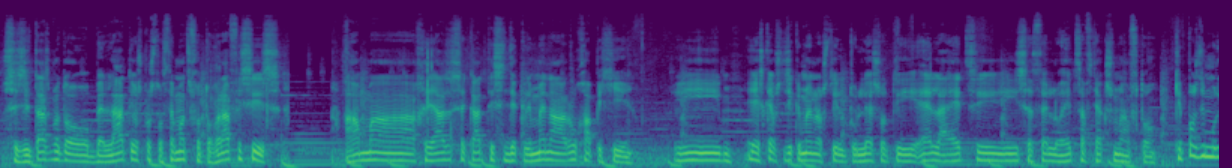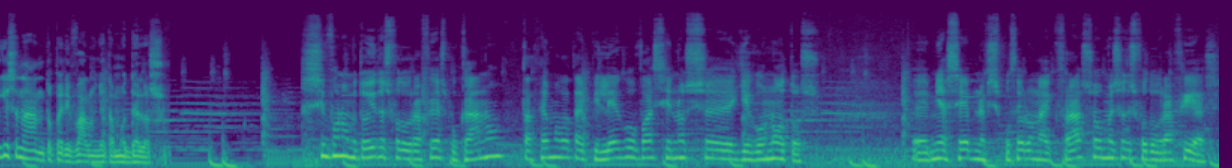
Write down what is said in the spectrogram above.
Συζητάς με τον πελάτη ως προς το θέμα της φωτογράφησης, άμα χρειάζεσαι κάτι συγκεκριμένα ρούχα π.χ. ή έχεις κάποιο συγκεκριμένο στυλ του λες ότι έλα έτσι ή σε θέλω έτσι θα φτιάξουμε αυτό και πώς δημιουργείς ένα το περιβάλλον για τα μοντέλα σου. Σύμφωνα με το είδος φωτογραφίας που κάνω, τα θέματα τα επιλέγω βάσει ενός ε, γεγονότος, ε, μιας έμπνευσης που θέλω να εκφράσω μέσω της φωτογραφίας.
